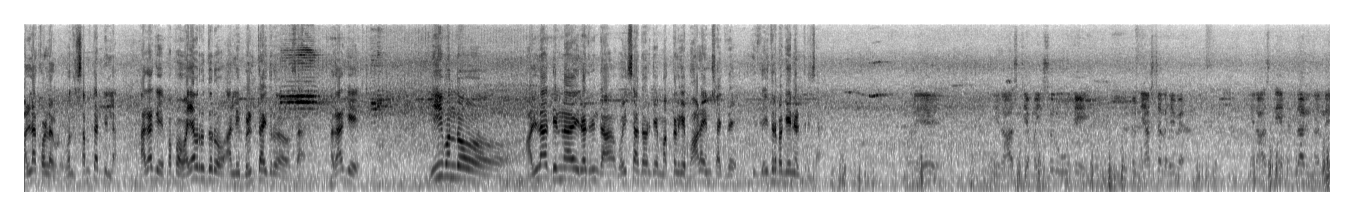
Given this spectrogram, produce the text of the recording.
ಹಳ್ಳ ಕೊಳ್ಳಗಳು ಒಂದು ಸಮತಟ್ಟಿಲ್ಲ ಹಾಗಾಗಿ ಪಾಪ ವಯೋವೃದ್ಧರು ಅಲ್ಲಿ ಬೀಳ್ತಾ ಇದ್ರು ಸರ್ ಹಾಗಾಗಿ ಈ ಒಂದು ಹಳ್ಳ ದಿನ ಇರೋದ್ರಿಂದ ವಯಸ್ಸಾದವ್ರಿಗೆ ಮಕ್ಕಳಿಗೆ ಭಾಳ ಹಿಂಸೆ ಆಗ್ತದೆ. ಇದ್- ಇದ್ರ ಬಗ್ಗೆ ಏನು ಹೇಳ್ತೀರಿ ಸರ್? ನೋಡಿ, ಈ ರಾಷ್ಟ್ರೀಯ ಮೈಸೂರು ಊಟಿ ಇದು ನ್ಯಾಷನಲ್ ಹೈವೇ. ಈ ರಾಷ್ಟ್ರೀಯ ಹೆದ್ದಾರಿನಲ್ಲಿ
